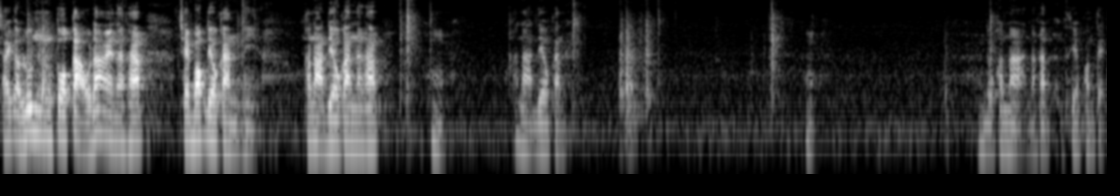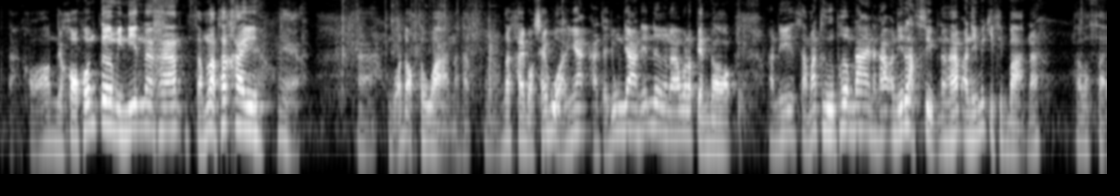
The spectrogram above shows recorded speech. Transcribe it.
ใช้กับรุ่นตัวเก่าได้นะครับ ใช้บล็อกเดียวกันนี่ขนาดเดียวกันนะครับขนาดเดียวกันอืม ดูขนาดนะครับ เทียบความแตกต่างขอเดี๋ยวขอเพิ่มเติมอีกนิดนะครับสำหรับถ้าใครเนี่ยหัวดอกสว่านนะครับ ถ้าใครบอกใช้หัวอย่างเงี้ยอาจจะยุ่งยากนิดนึงนะเวลาเปลี่ยนดอก อันนี้สามารถถือเพิ่มได้นะครับ อันนี้หลักสิบนะครับ อันนี้ไม่กี่สิบบาทนะถ้าเราใส่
